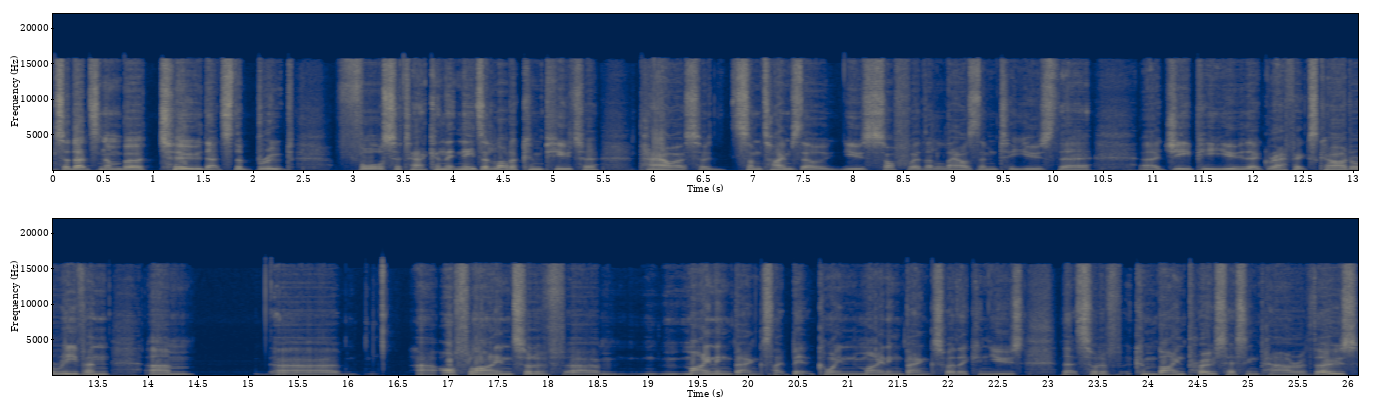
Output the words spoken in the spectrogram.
so that's number two. That's the brute force attack and it needs a lot of computer power so sometimes they'll use software that allows them to use their uh, GPU their graphics card or even um, uh, uh, offline sort of um, mining banks like Bitcoin mining banks where they can use that sort of combined processing power of those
